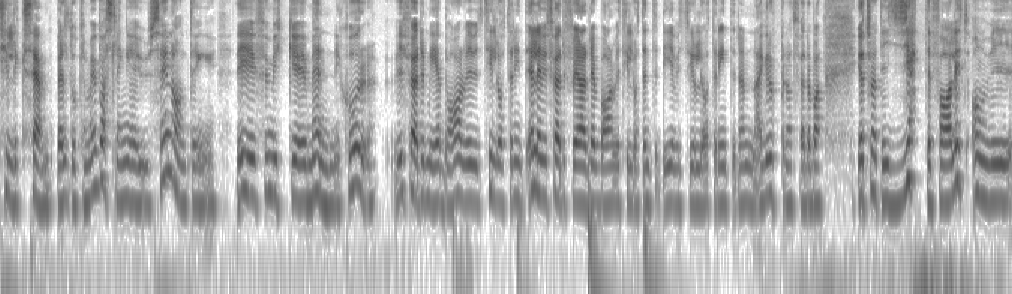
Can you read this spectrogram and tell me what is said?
till exempel, då kan man ju bara slänga ur sig någonting. Det är för mycket människor. Vi föder mer barn, vi tillåter inte, eller vi föder fler barn, vi tillåter inte det, vi tillåter inte den här gruppen att föda barn. Jag tror att det är jättefarligt om vi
